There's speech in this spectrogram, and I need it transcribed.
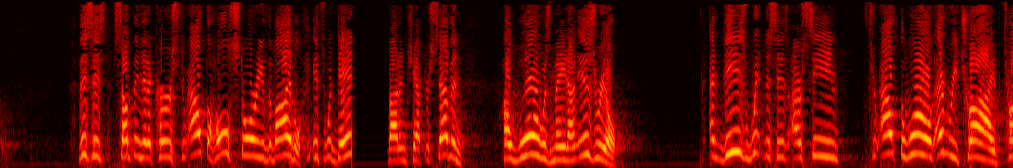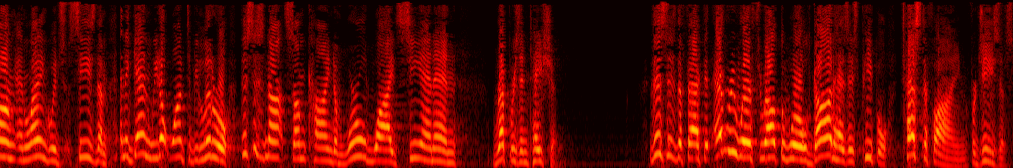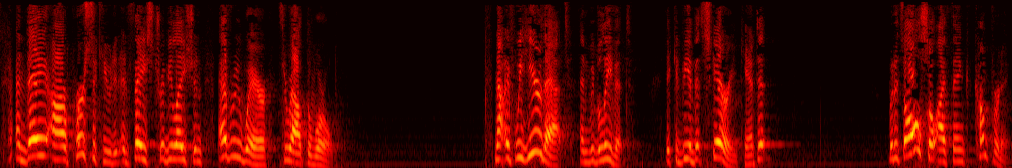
This is something that occurs throughout the whole story of the Bible. It's what Daniel about in chapter 7, how war was made on Israel. And these witnesses are seen throughout the world. Every tribe, tongue, and language sees them. And again, we don't want to be literal. This is not some kind of worldwide CNN representation. This is the fact that everywhere throughout the world, God has His people testifying for Jesus. And they are persecuted and face tribulation everywhere throughout the world. Now, if we hear that and we believe it, it could be a bit scary, can't it? But it's also, I think, comforting.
